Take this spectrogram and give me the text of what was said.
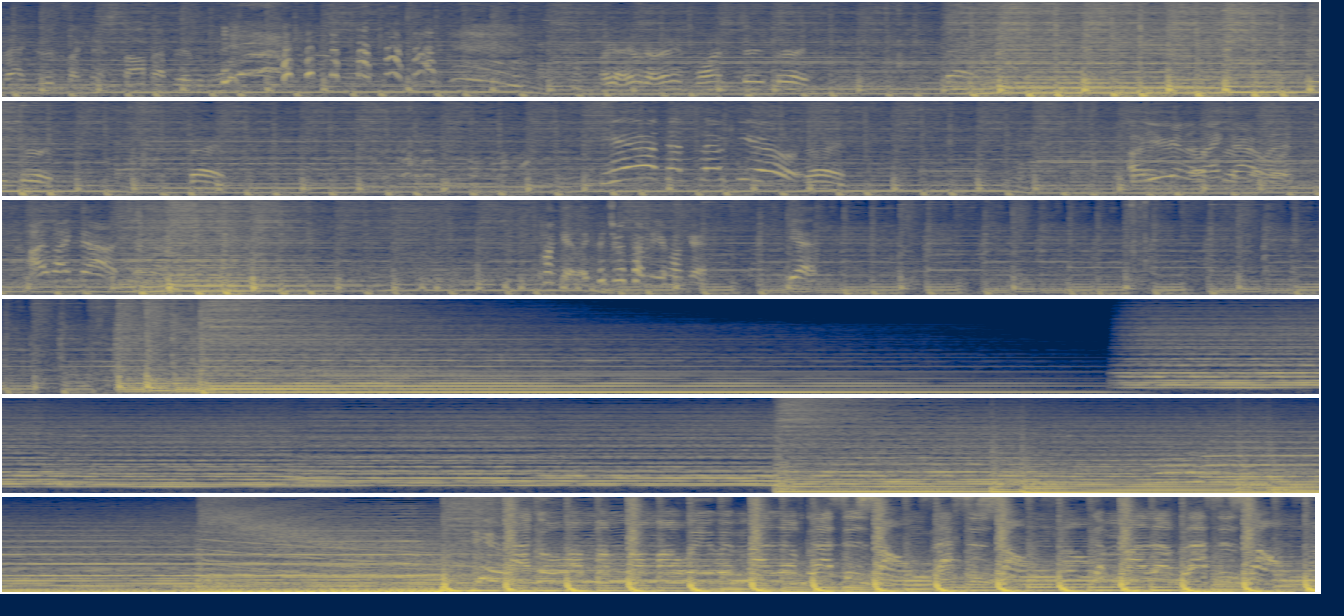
That good because I can't stop after every minute. okay, here we go. Ready? One, two, three. Bang. Two, three. Bang. Cute, that's so cute. Bang. Oh, you're gonna like that one. I like that. Pocket, like put your thumb in your pocket. Yes. Glasses on, glasses on. Got my love glasses on.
